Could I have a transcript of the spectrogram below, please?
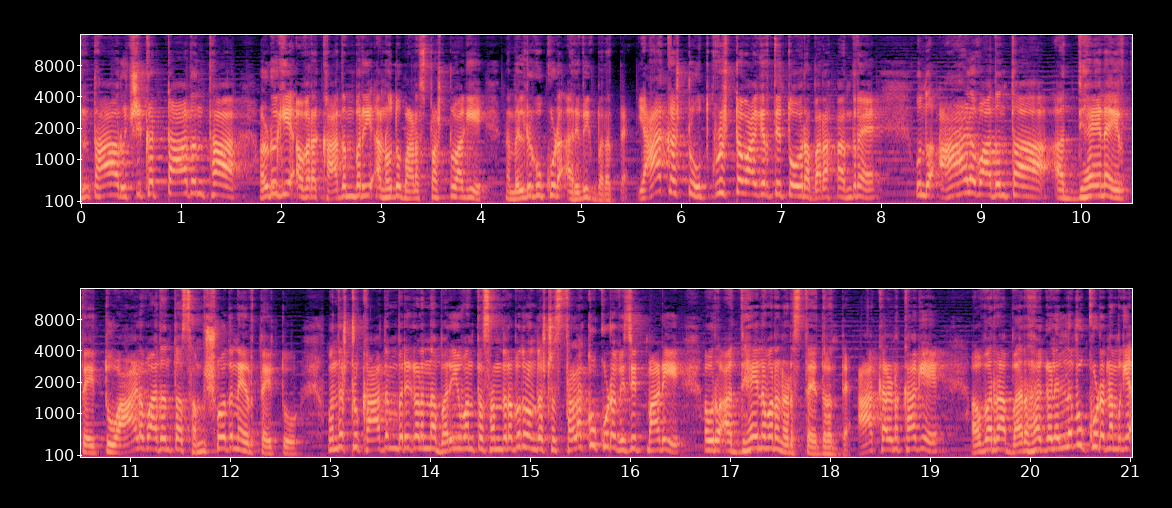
ಎಂತಹ ರುಚಿಕಟ್ಟಾದಂಥ ಅಡುಗೆ ಅವರ ಕಾದಂಬರಿ ಅನ್ನೋದು ಬಹಳ ಸ್ಪಷ್ಟವಾಗಿ ನಮ್ಮೆಲ್ಲರಿಗೂ ಕೂಡ ಅರಿವಿಗೆ ಬರುತ್ತೆ. ಯಾಕಷ್ಟು ಉತ್ಕೃಷ್ಟವಾಗಿರ್ತಿತ್ತು ಅವರ ಬರಹ ಅಂದರೆ ಒಂದು ಆಳವಾದಂಥ ಅಧ್ಯಯನ ಇರ್ತಾ ಇತ್ತು ಆಳವಾದಂಥ ಸಂಶೋಧನೆ ಇರ್ತಾ ಇತ್ತು ಒಂದಷ್ಟು ಕಾದಂಬರಿಗಳನ್ನು ಬರೆಯುವಂಥ ಸಂದರ್ಭದಲ್ಲಿ ಒಂದಷ್ಟು ಸ್ಥಳಕ್ಕೂ ಕೂಡ ವಿಸಿಟ್ ಮಾಡಿ ಅವರು ಅಧ್ಯಯನವನ್ನು ನಡೆಸ್ತಾ ಇದ್ರಂತೆ. ಆ ಕಾರಣಕ್ಕಾಗಿ ಅವರ ಬರಹಗಳೆಲ್ಲವೂ ಕೂಡ ನಮಗೆ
